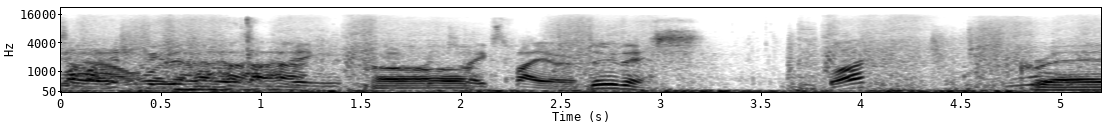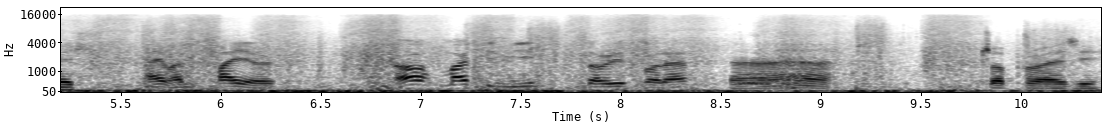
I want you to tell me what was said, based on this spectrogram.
Someone hit me with something which makes fire. Do this. What? Crash. I'm on fire. Oh, might be me. Sorry for that. Ah. Drop priority.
